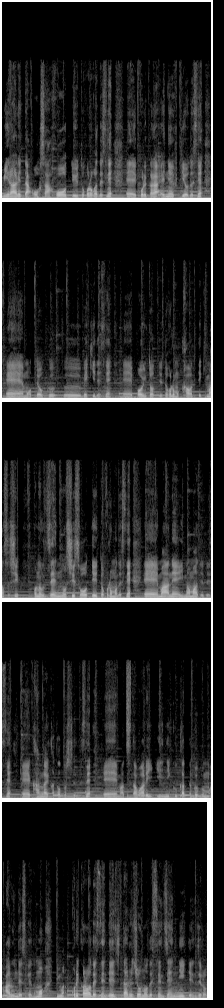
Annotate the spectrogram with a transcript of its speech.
見られたお作法というところがですね、えー、これから NFT をですね、えー、持っておくべきですね、えポイントっていうところも変わってきますし、この禅の思想っていうところもですね、えまあね、今までですね、えー、考え方としてですね、えー、まあ、伝わりにくかった部分もあるんですけども、今、これからはですね、デジタル上のですね、全2.0というよ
